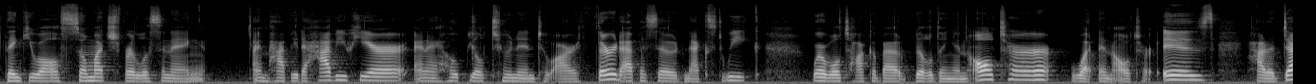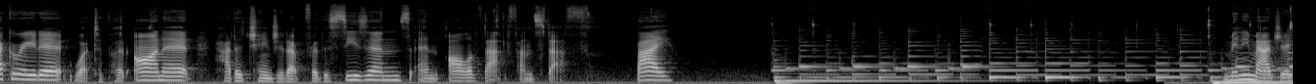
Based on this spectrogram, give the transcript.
Thank you all so much for listening. I'm happy to have you here, and I hope you'll tune in to our third episode next week where we'll talk about building an altar, what an altar is, how to decorate it, what to put on it, how to change it up for the seasons, and all of that fun stuff. Bye. Mini Magic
